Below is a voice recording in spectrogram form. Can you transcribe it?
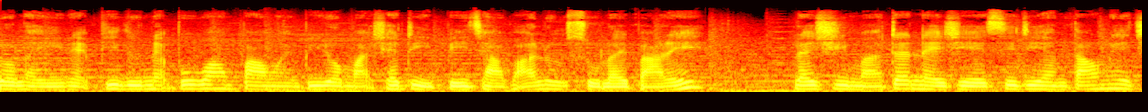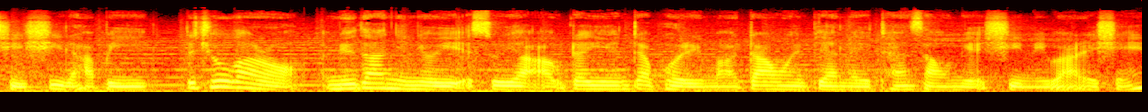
တော်လှန်ရေးနဲ့ပြည်သူနဲ့ပူးပေါင်းပါဝင်ပြီးတော့မှရပ်တည်ပေးကြပါလို့ဆိုလိုက်ပါတယ်လက်ရှိမှာတက်နယ်ရဲ CDM တောင်းနဲ့ချီရှိလာပြီးတချို့ကတော့အမျိုးသားညီညွတ်ရေးအစိုးရအောက်တရင်တပ်ဖွဲ့တွေမှာတာဝန်ပြန်လည်ထမ်းဆောင်ရရှိနေပါတယ်ရှင်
